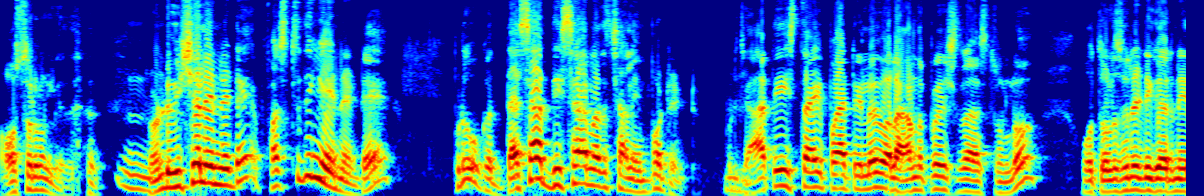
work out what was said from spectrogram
అవసరం లేదు. రెండు విషయాలు ఏంటంటే ఫస్ట్ థింగ్ ఏంటంటే ఇప్పుడు ఒక దశ దిశ అన్నది చాలా ఇంపార్టెంట్ ఇప్పుడు జాతీయ స్థాయి పార్టీలో వాళ్ళ ఆంధ్రప్రదేశ్ రాష్ట్రంలో ఓ తులసిరెడ్డి గారిని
